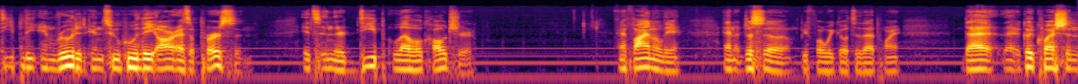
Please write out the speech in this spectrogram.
deeply enrooted into who they are as a person. It's in their deep level culture. And finally, and just uh, before we go to that point, that, that good question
